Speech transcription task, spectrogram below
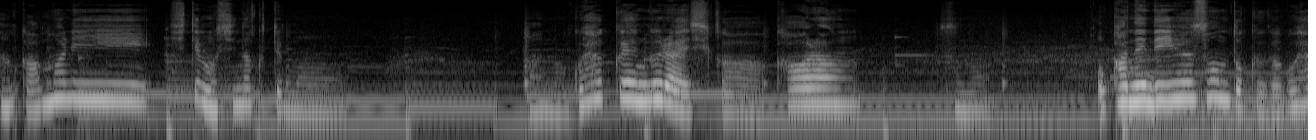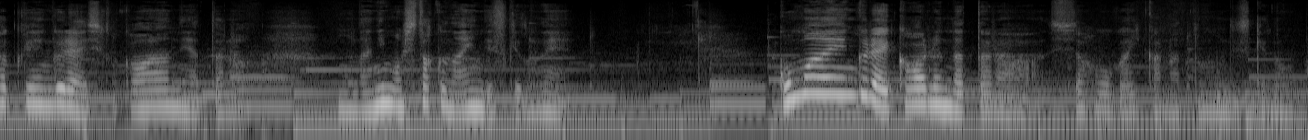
なんかあんまりしてもしなくてもあの500円ぐらいしか変わらんそのお金でいう損得が500円ぐらいしか変わらんねやったらもう何もしたくないんですけどね。5万円ぐらい変わるんだったらした方がいいかなと思うんですけど。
